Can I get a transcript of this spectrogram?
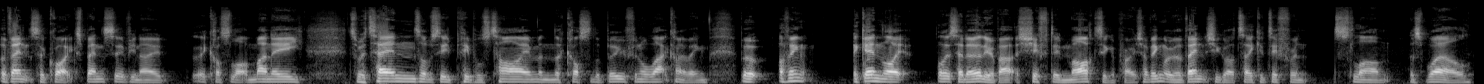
events are quite expensive, you know, they cost a lot of money to attend, obviously people's time and the cost of the booth and all that kind of thing. But I think, again, like, like I said earlier about a shift in marketing approach, I think with events you've got to take a different slant as well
